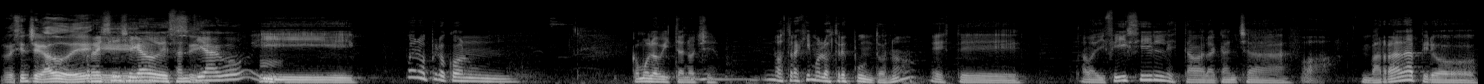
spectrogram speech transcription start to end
Recién llegado de. Recién eh, llegado de sí. Santiago y bueno, pero con ¿Cómo lo viste anoche? nos trajimos los tres puntos, ¿no? Este estaba difícil, estaba la cancha embarrada, pero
